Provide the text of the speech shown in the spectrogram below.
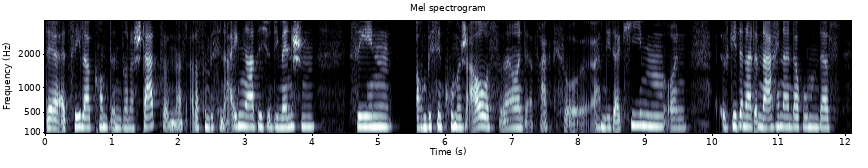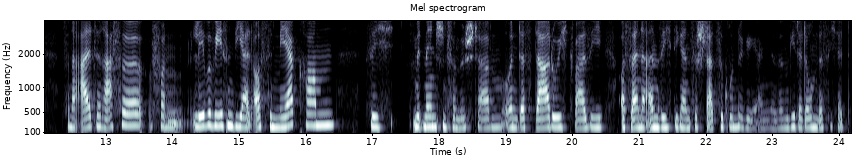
der Erzähler kommt in so eine Stadt und das ist alles so ein bisschen eigenartig und die Menschen sehen auch ein bisschen komisch aus. Ne? Und er fragt sich so, haben die da Kiemen? Und es geht dann halt im Nachhinein darum, dass so eine alte Rasse von Lebewesen, die halt aus dem Meer kommen, sich mit Menschen vermischt haben und dass dadurch quasi aus seiner Ansicht die ganze Stadt zugrunde gegangen ist. Also es geht halt darum, dass sich halt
